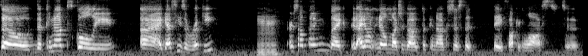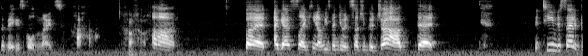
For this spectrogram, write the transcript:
So the Canucks goalie, uh, I guess he's a rookie Mm-hmm. or something. Like I don't know much about the Canucks, just that they fucking lost to the Vegas Golden Knights. Haha. Haha. Um, but I guess like you know he's been doing such a good job that the team decided to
